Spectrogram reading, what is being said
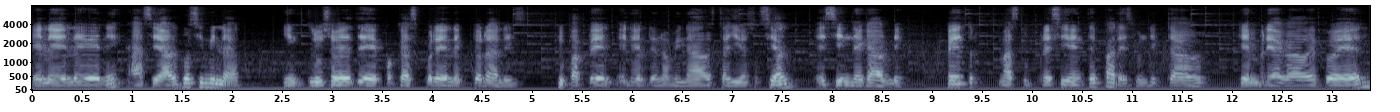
El ELN hace algo similar, incluso desde épocas preelectorales. Su papel en el denominado estallido social es innegable. Petro, más que un presidente, parece un dictador que embriagado de poder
